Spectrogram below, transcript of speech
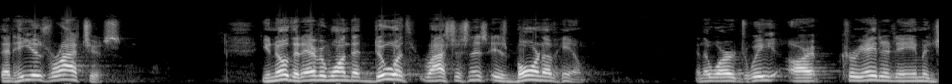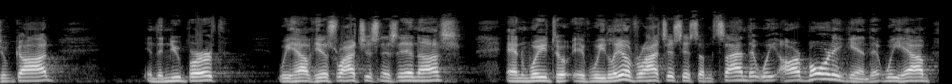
that he is righteous, you know that everyone that doeth righteousness is born of him. In the words, we are created in the image of God. In the new birth, we have His righteousness in us. And we, to, if we live righteous, it's a sign that we are born again, that we have,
